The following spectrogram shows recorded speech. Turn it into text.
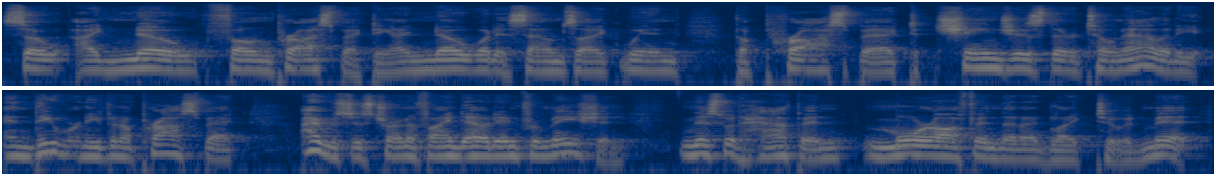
so I know phone prospecting. I know what it sounds like when the prospect changes their tonality, and they weren't even a prospect. I was just trying to find out information. And this would happen more often than I'd like to admit.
